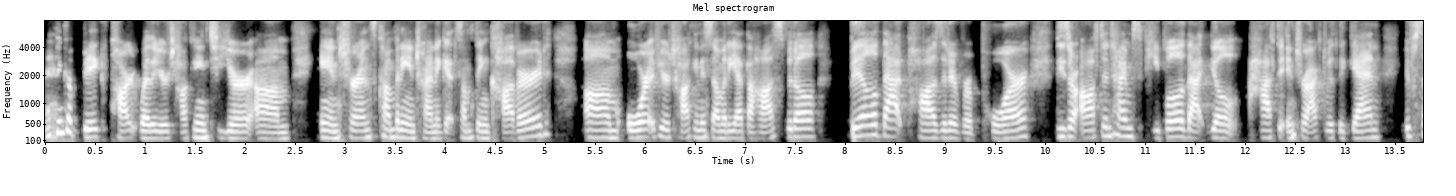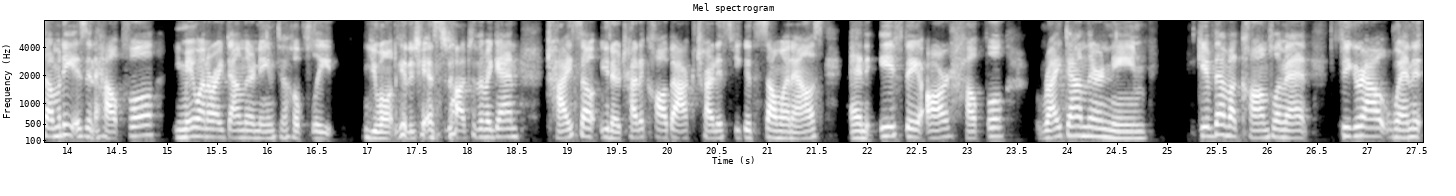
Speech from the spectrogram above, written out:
I think a big part, whether you're talking to your um, insurance company and trying to get something covered, um, or if you're talking to somebody at the hospital, build that positive rapport. These are oftentimes people that you'll have to interact with again. If somebody isn't helpful, you may want to write down their name to hopefully you won't get a chance to talk to them again. Try so, you know, try to call back, try to speak with someone else. And if they are helpful, write down their name, give them a compliment, figure out when it,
